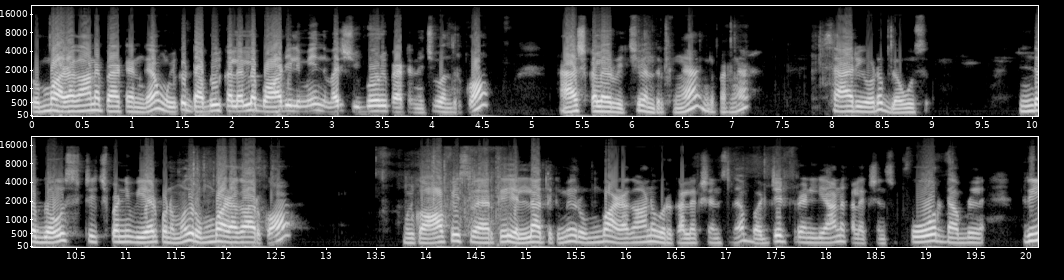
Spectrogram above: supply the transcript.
ரொம்ப அழகான பேட்டர்னுங்க உங்களுக்கு டபுள் கலர்ல பாடியிலுமே இந்த மாதிரி ஷிபோரி பேட்டர்ன் வச்சு வந்திருக்கோம். ஆஷ் கலர் வச்சு வந்திருக்குங்க. இங்க பாருங்க. சாரியோட பிளவுஸ் இந்த பிளவுஸ் ஸ்டிச் பண்ணி வியர் பண்ணும்போது ரொம்ப அழகா இருக்கும். உங்களுக்கு ஆஃபீஸ் வேர்க்கு எல்லாத்துக்குமே ரொம்ப அழகான ஒரு கலெக்ஷன்ஸ்ங்க பட்ஜெட் ஃப்ரெண்ட்லியான collections four double three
